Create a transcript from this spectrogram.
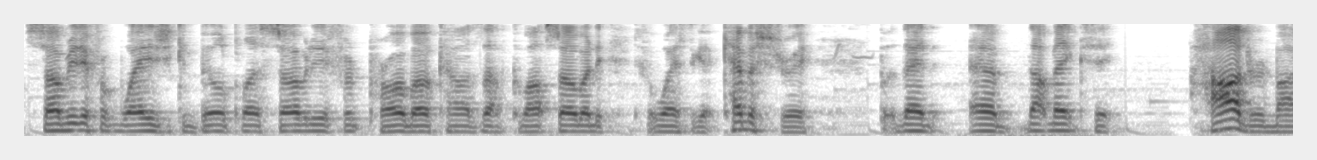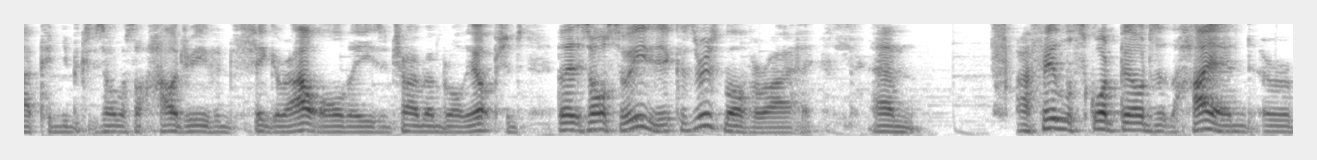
so many different ways you can build players, so many different promo cards that have come out, so many different ways to get chemistry. But then um, that makes it harder, in my opinion, because it's almost like how do you even figure out all these and try and remember all the options? But it's also easier because there is more variety. Um, I feel the squad builders at the high end are a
